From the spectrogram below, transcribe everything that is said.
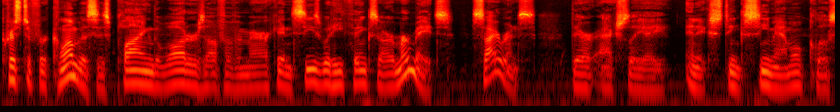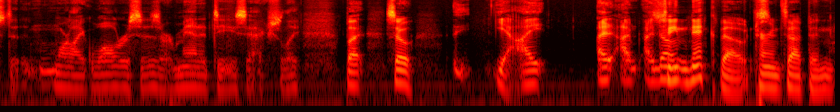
Christopher Columbus is plying the waters off of America and sees what he thinks are mermaids, sirens. They're actually a an extinct sea mammal, close to more like walruses or manatees, actually. But so, yeah, I. I, I, I don't. Saint Nick though turns up in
